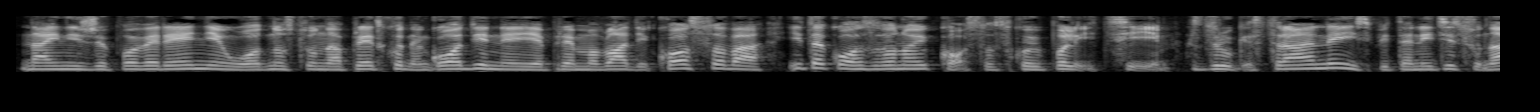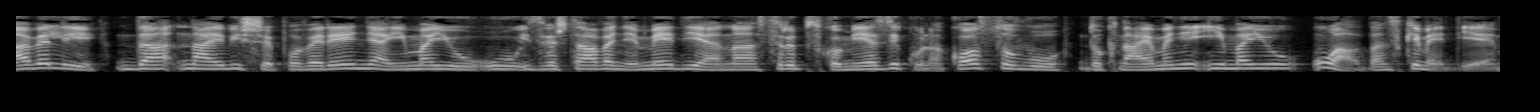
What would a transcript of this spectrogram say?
Najniže poverenje u odnosu na prethodne godine je prema vladi Kosova i takozvanoj kosovskoj policiji. S druge strane, ispitanici su naveli da najviše poverenja imaju u izveštavanje medija na srpskom jeziku na Kosovu, dok najmanje imaju u albanske medije.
